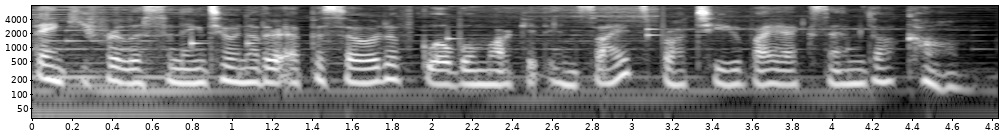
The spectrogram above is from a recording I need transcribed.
Thank you for listening to another episode of Global Market Insights brought to you by XM.com.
